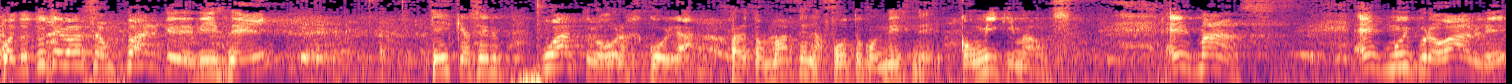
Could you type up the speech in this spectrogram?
cuando tú te vas a un parque de Disney, tienes que hacer cuatro horas cola para tomarte la foto con Disney, con Mickey Mouse. Es más, es muy probable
